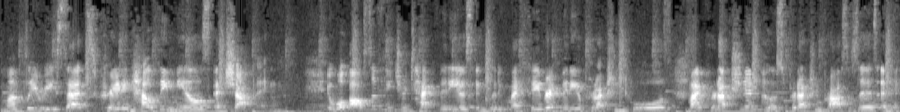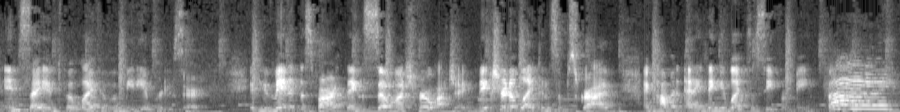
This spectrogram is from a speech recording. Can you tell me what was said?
monthly resets, creating healthy meals, and shopping. It will also feature tech videos including my favorite video production tools, my production and post-production processes, and an insight into the life of a media producer. If you've made it this far, thanks so much for watching. Make sure to like and subscribe and comment anything you'd like to see from me. Bye!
